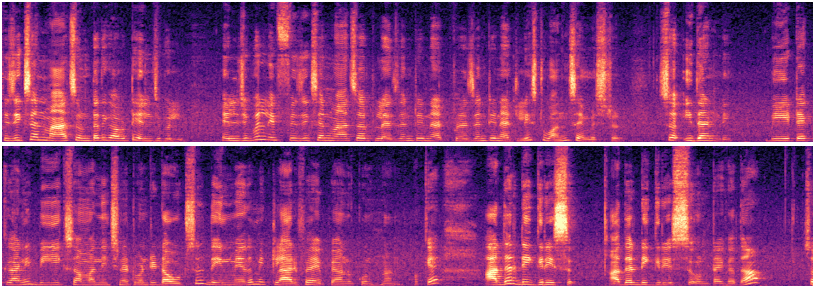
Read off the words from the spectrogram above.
physics and maths ఉంటుంది కాబట్టి eligible eligible if physics and maths are present in present in at least one semester. So ఇదండి. బీటెక్ కానీ బీఈకి సంబంధించినటువంటి డౌట్స్ దీని మీద మీకు క్లారిఫై అయిపోయి అనుకుంటున్నాను. Okay? Other degrees other degrees ఉంటాయి కదా. సో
